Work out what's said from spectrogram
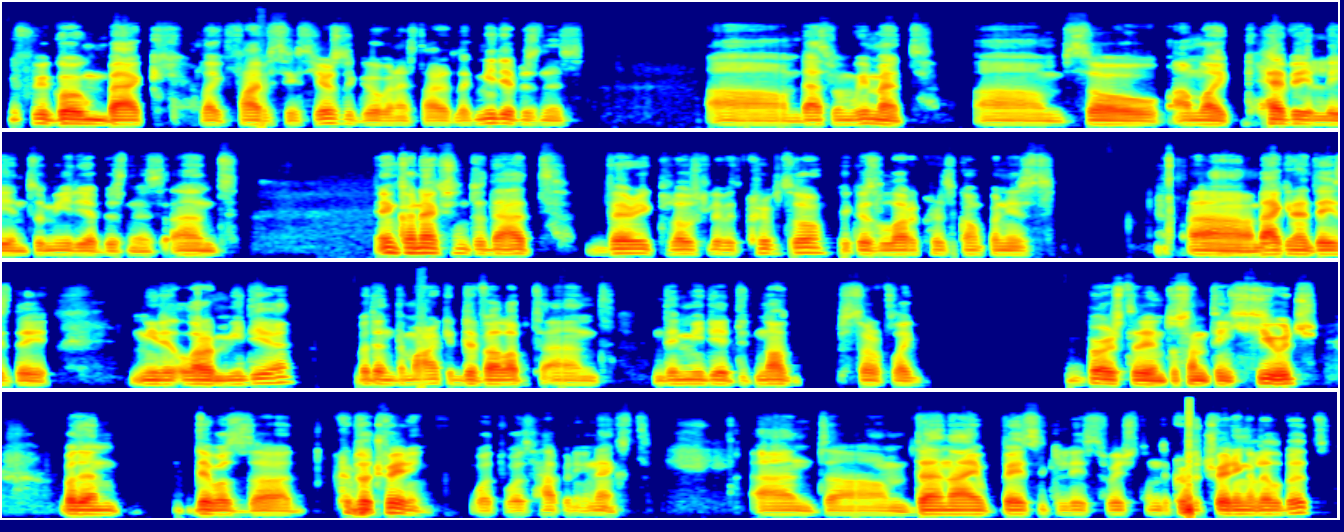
if we're going back like five six years ago when i started like media business um that's when we met. Um so i'm like heavily into media business and in connection to that very closely with crypto because a lot of crypto companies uh, back in the days they needed a lot of media but then the market developed and the media did not sort of like burst into something huge but then there was uh, crypto trading what was happening next. And um, then i basically switched on the crypto trading a little bit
